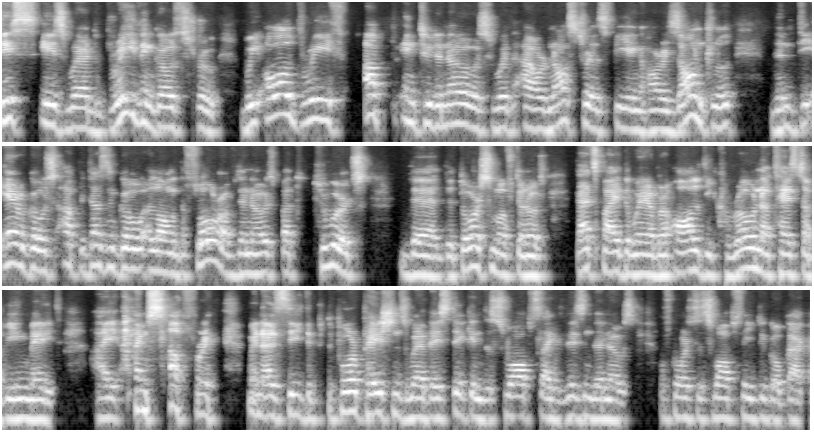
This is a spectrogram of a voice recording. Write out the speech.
this is where the breathing goes through. We all breathe up into the nose with our nostrils being horizontal. Then the air goes up. It doesn't go along the floor of the nose, but towards the, the dorsum of the nose. That's, by the way, where all the corona tests are being made. I, I'm suffering when I see the, the poor patients where they stick in the swabs like this in the nose. Of course, the swabs need to go back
